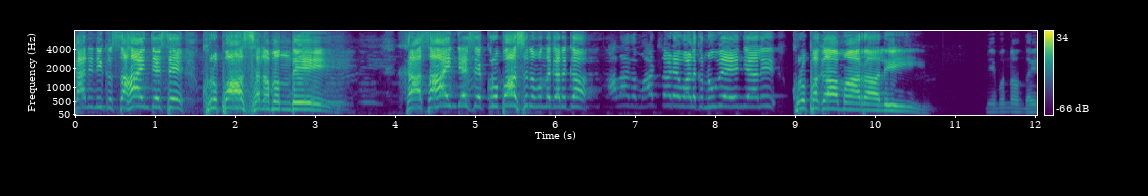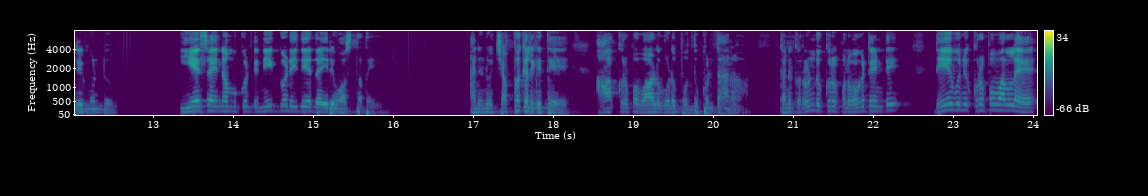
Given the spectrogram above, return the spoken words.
కానీ నీకు సహాయం చేసే కృపాసనం ఉంది. సహాయం చేసే కృపాసనం ఉంది కనుక అలాగ మాట్లాడే వాళ్ళకు నువ్వే ఏం చేయాలి? కృపగా మారాలి. మేమున్నాం ధైర్యం ఉండు. ఏసై నమ్ముకుంటే నీకు కూడా ఇదే ధైర్యం వస్తుంది అని నువ్వు చెప్పగలిగితే ఆ కృప వాళ్ళు కూడా పొందుకుంటారు? కనుక రెండు కృపలు. ఒకటేంటి? దేవుని కృప వల్లే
